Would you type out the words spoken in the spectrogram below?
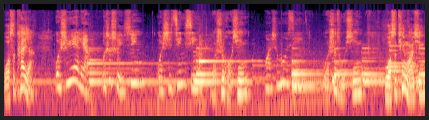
我是太阳，我是月亮，我是水星，我是金星，我是火星，我是木星，我是土星，我是天王星，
